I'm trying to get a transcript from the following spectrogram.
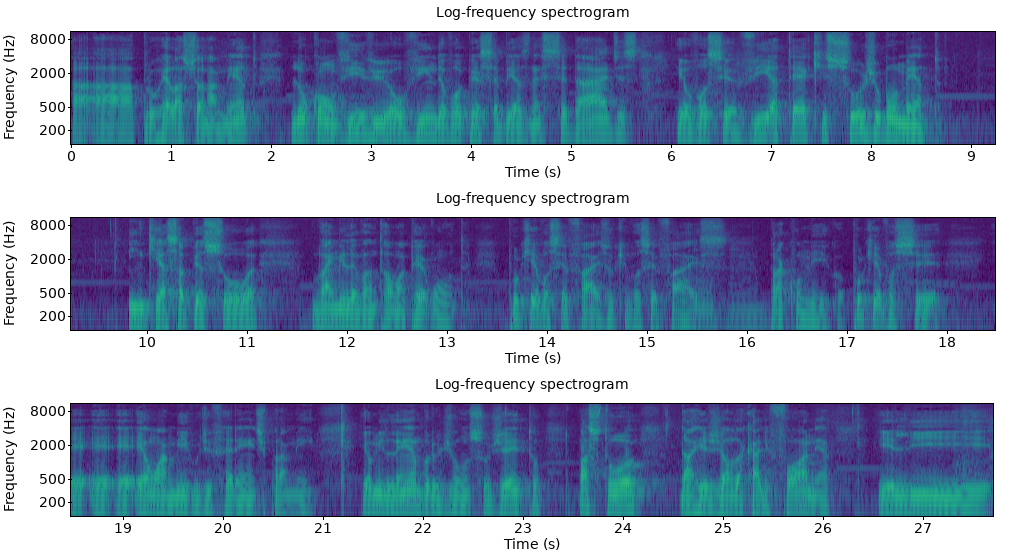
para o relacionamento. No convívio e ouvindo, eu vou perceber as necessidades, eu vou servir até que surja o momento em que essa pessoa vai me levantar uma pergunta. Por que você faz o que você faz uhum. para comigo? Por que você é, é, é, é um amigo diferente para mim? Eu me lembro de um sujeito, pastor da região da Califórnia, ele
